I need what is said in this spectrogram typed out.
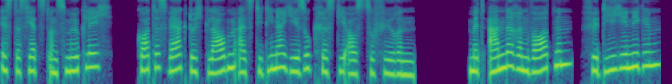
ist es jetzt uns möglich, Gottes Werk durch Glauben als die Diener Jesu Christi auszuführen. Mit anderen Worten, für diejenigen,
